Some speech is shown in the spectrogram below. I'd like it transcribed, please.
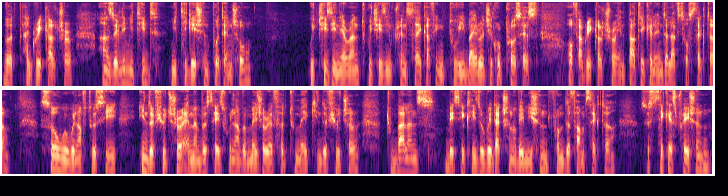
that agriculture has a limited mitigation potential, which is inherent, which is intrinsic, I think, to the biological process of agriculture, in particular in the livestock sector. So we will have to see in the future, and member states will have a major effort to make in the future to balance basically the reduction of emission from the farm sector, the sequestration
